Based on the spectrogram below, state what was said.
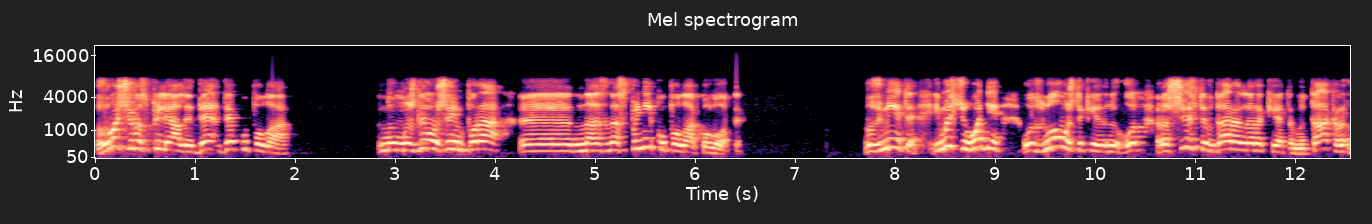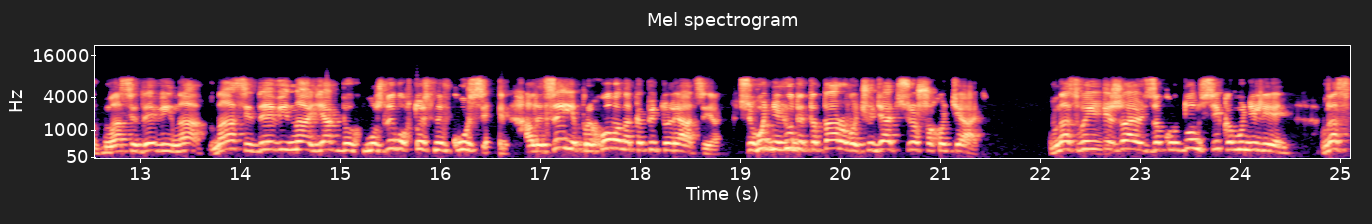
Гроші розпіляли, де, де купола? Ну, можливо, вже їм пора е, на, на спині купола колоти. Розумієте? І ми сьогодні, от знову ж таки, от расисти вдарили ракетами. Так, в нас іде війна. В нас іде війна. Як би можливо хтось не в курсі, але це є прихована капітуляція. Сьогодні люди Татарова чудять все, що хочуть. В нас виїжджають за кордон всі кому не лень. В нас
